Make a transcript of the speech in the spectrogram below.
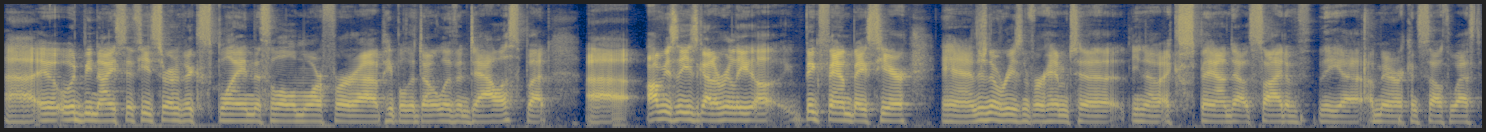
Uh, it would be nice if he'd sort of explain this a little more for uh, people that don't live in Dallas, but uh, obviously he's got a really uh, big fan base here, and there's no reason for him to, you know, expand outside of the American Southwest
